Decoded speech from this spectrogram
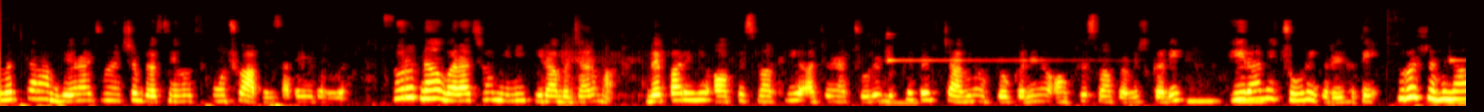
નમસ્કાર, આમ જોઈ નેશન પ્લસ હું છું આપની સાથે હેતલ સુરતના વરાછા મિની હીરા બજારમાં વેપારીની ઓફિસમાંથી અજાણ્યા ચોરે ડુપ્લિકેટ ચાવીનો ઉપયોગ કરીને ઓફિસમાં પ્રવેશ કરી હીરાની ચોરી કરી હતી. સુરત શહેરના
